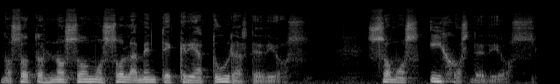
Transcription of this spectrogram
Nosotros no somos solamente criaturas de Dios, somos hijos de Dios.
